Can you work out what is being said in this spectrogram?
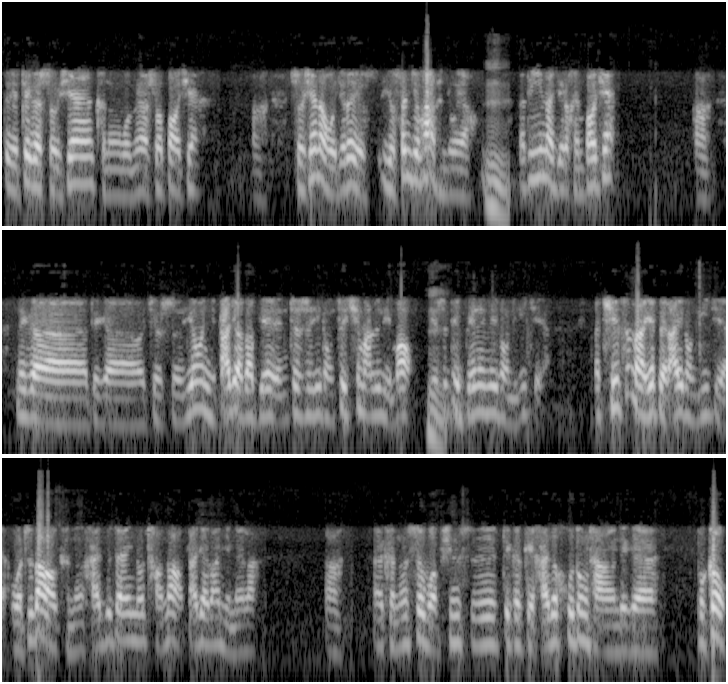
对这个，首先可能我们要说抱歉啊。首先呢，我觉得有有三句话很重要。嗯那第一呢，就是很抱歉啊，那个这个就是因为你打搅到别人，这是一种最起码的礼貌，嗯也是对别人的一种理解。那其次呢，也表达一种理解。我知道可能孩子在一种吵闹打搅到你们了，啊，呃，可能是我平时这个给孩子互动上这个不够，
